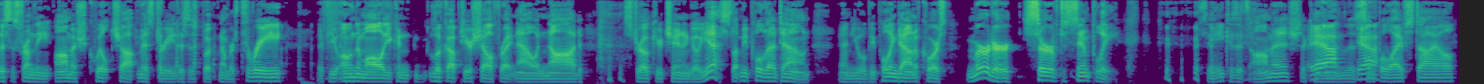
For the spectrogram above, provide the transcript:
This is from the Amish Quilt Shop Mystery. This is book number three. If you own them all, you can look up to your shelf right now and nod, stroke your chin, and go, "Yes, let me pull that down." And you will be pulling down, of course, "Murder Served Simply." See, because it's Amish, they're kind Yeah, of the yeah. simple lifestyle.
